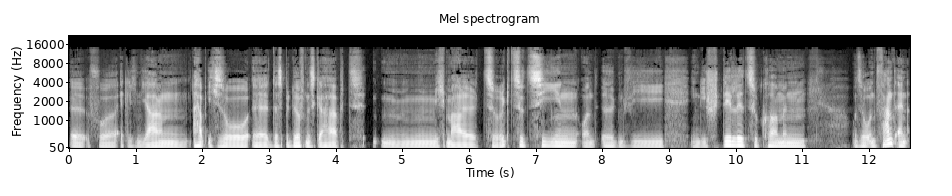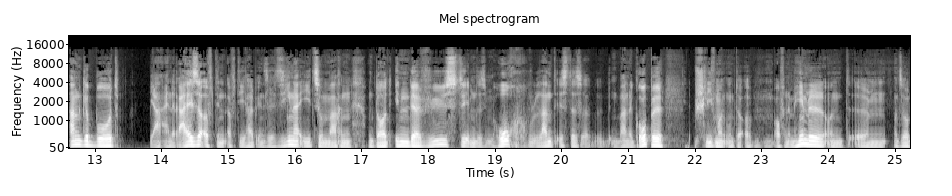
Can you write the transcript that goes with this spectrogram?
äh, vor etlichen Jahren habe ich so äh, das Bedürfnis gehabt, mich mal zurückzuziehen und irgendwie in die Stille zu kommen und so und fand ein Angebot ja, eine Reise auf, den, auf die Halbinsel Sinai zu machen und dort in der Wüste, im, das, im Hochland ist das, war eine Gruppe, schlief man unter offenem Himmel und, ähm, und so.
